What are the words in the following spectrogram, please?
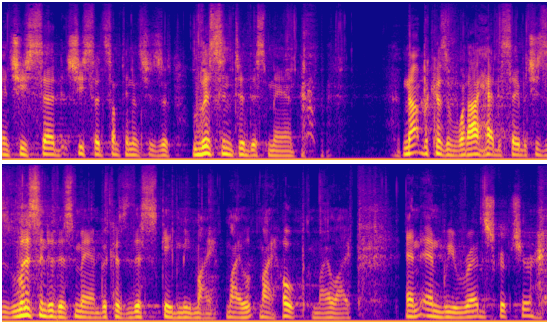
and she said, she said something and she says, listen to this man. Not because of what I had to say, but she says, listen to this man because this gave me my, my, my hope in my life. And, and we read scripture.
